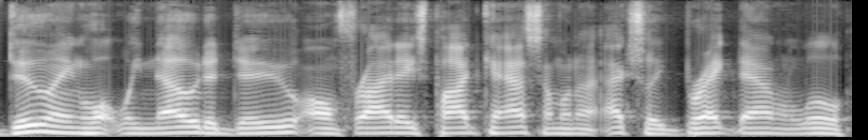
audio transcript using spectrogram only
doing what we know to do on Friday's podcast. I'm going to actually break down a little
